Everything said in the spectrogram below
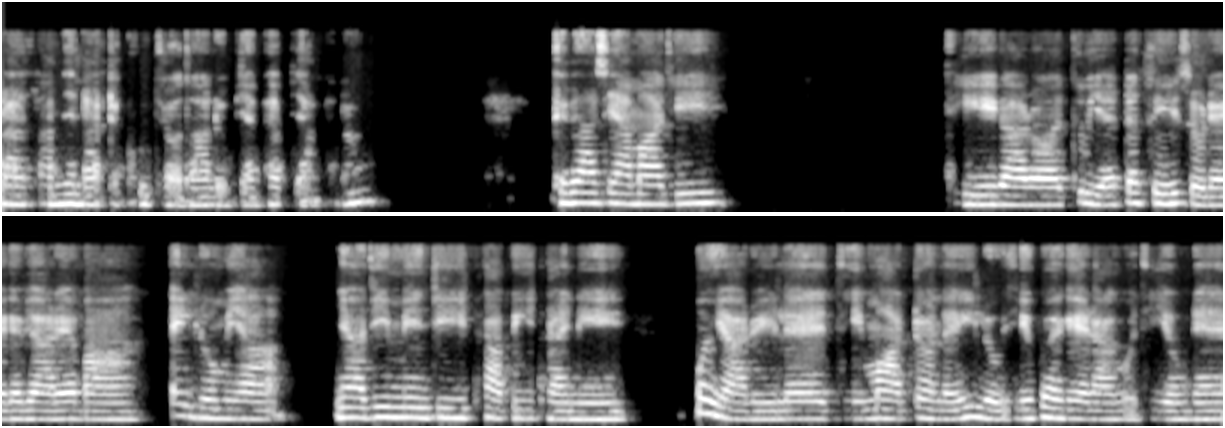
ဒါစာမျက်နှာတစ်ခုကျော်သွားလို့ပြန်ဖတ်ပြမယ်နော် ကြပြဆရာမကြီးဒီကတော့သူ့ရဲ့တက်သေးဆိုတဲ့ကြပြထဲမှာအိတ်လို့မရညာကြီးမင်းကြီးထပြီးထိုင်နေဖွင့်ရတွေလည်းဒီမတွန့်လိလို့ရေးဖွဲ့ခဲ့တာကိုကြည့်ုံနဲ့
